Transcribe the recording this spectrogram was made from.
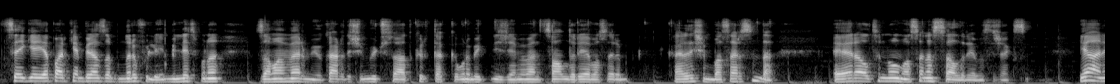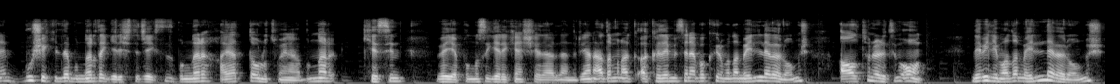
SG yaparken biraz da bunları fullleyin. Millet buna zaman vermiyor. Kardeşim 3 saat 40 dakika bunu bekleyeceğim. Ben saldırıya basarım. Kardeşim basarsın da eğer altının olmasa nasıl saldırıya basacaksın? Yani bu şekilde bunları da geliştireceksiniz. Bunları hayatta unutmayın abi. Bunlar kesin ve yapılması gereken şeylerdendir. Yani adamın ak- akademisine bakıyorum adam 50 level olmuş. Altın öğretimi 10. Ne bileyim adam 50 level olmuş.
